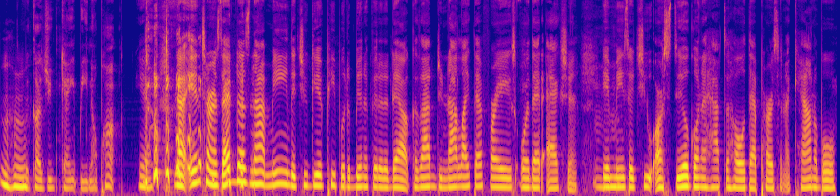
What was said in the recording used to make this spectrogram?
Mm-hmm. because you can't be no punk. Yeah. now, interns, that does not mean that you give people the benefit of the doubt because I do not like that phrase or that action. It means that you are still going to have to hold that person accountable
